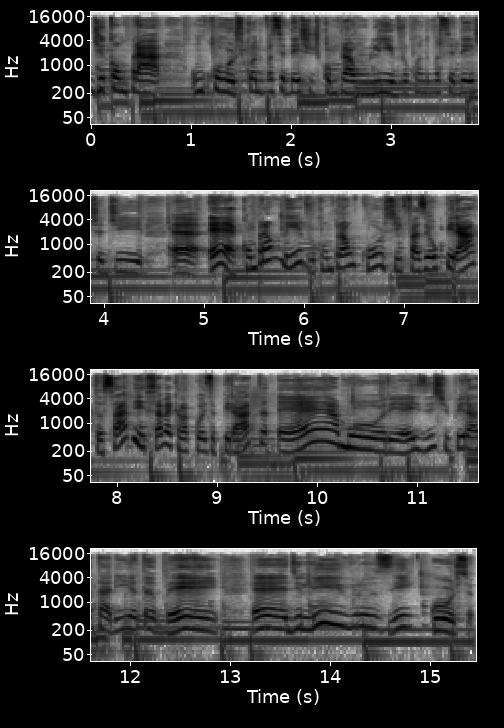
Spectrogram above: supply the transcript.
de comprar um curso, quando você deixa de comprar um livro, quando você deixa de. É, é, comprar um livro, comprar um curso e fazer o pirata, sabe? Sabe aquela coisa pirata? É, amor, é, existe pirataria também, é, de livros e curso.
